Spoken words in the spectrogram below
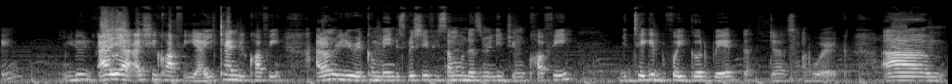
You ah yeah actually coffee. Yeah you can do coffee. I don't really recommend especially if someone doesn't really drink coffee. You take it before you go to bed. That does not work. Um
